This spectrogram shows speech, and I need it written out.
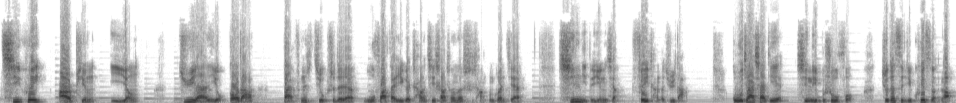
七亏二平一赢，居然有高达百分之九十的人无法在一个长期上升的市场中赚钱。心理的影响非常的巨大，股价下跌，心里不舒服，觉得自己亏损了；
